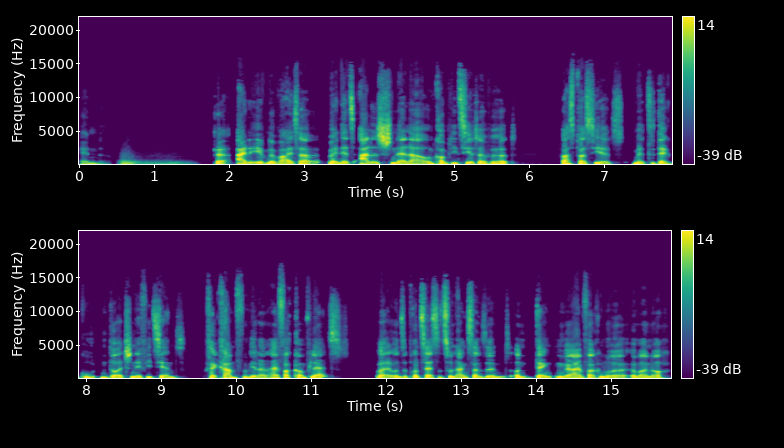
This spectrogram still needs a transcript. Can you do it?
Ende. Eine Ebene weiter, wenn jetzt alles schneller und komplizierter wird, was passiert mit der guten deutschen Effizienz? Verkrampfen wir dann einfach komplett? weil unsere Prozesse zu langsam sind und denken wir einfach nur immer noch,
